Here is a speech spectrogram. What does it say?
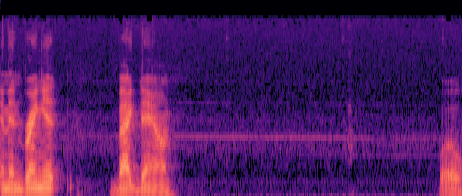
And then bring it back down. Whoa.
